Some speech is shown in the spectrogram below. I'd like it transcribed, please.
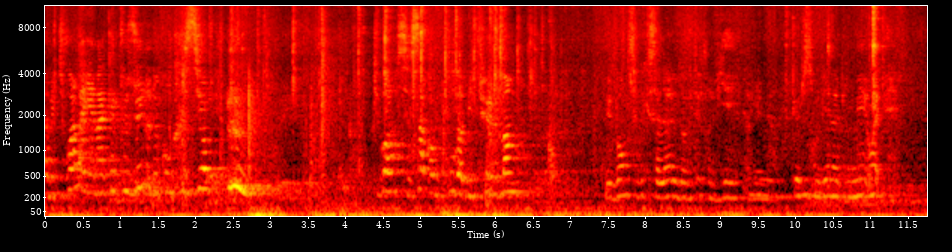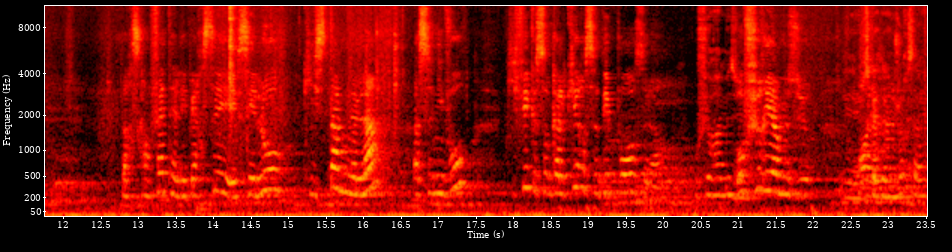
Ah, mais tu vois, là, il y en a quelques-unes de concrétion. tu vois, c'est ça qu'on trouve habituellement. Mais bon, c'est vrai que celles-là, elles doivent être vieilles quand même. Qu'elles sont bien abîmées, ouais. Parce qu'en fait, elle est percée et c'est l'eau qui stagne là, à ce niveau, qui fait que son calcaire se dépose là, Au fur et à mesure. au fur et à mesure. Jusqu'à un jour, ça arrive.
